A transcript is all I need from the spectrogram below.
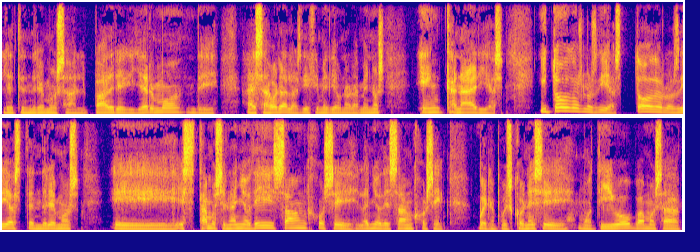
le tendremos al Padre Guillermo de a esa hora, a las diez y media, una hora menos, en Canarias. Y todos los días, todos los días tendremos, eh, estamos en el año de San José, el año de San José. Bueno, pues con ese motivo vamos a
